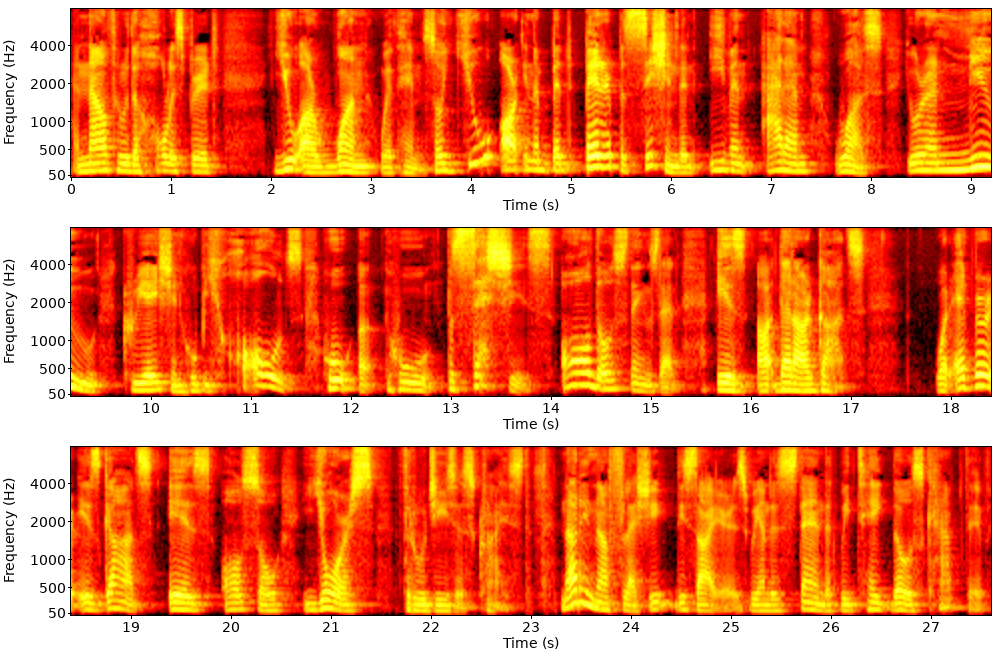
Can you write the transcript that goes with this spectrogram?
And now through the Holy Spirit, you are one with him. So you are in a better position than even Adam was. You are a new creation who beholds, who uh, who possesses all those things that is uh, that are God's. Whatever is God's is also yours through Jesus Christ. Not in our fleshy desires. We understand that we take those captive.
